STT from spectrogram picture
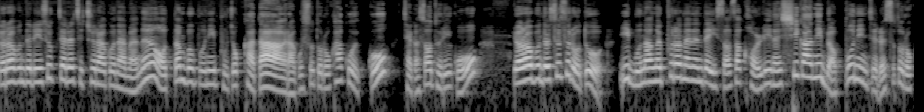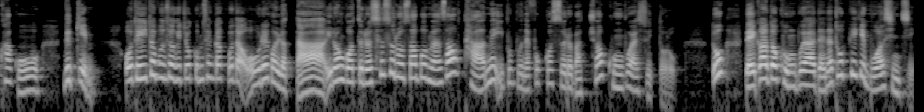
여러분들이 숙제를 제출하고 나면은 어떤 부분이 부족하다라고 쓰도록 하고 있고 제가 써드리고 여러분들 스스로도 이 문항을 풀어내는 데 있어서 걸리는 시간이 몇 분인지를 쓰도록 하고 느낌 어, 데이터 분석이 조금 생각보다 오래 걸렸다. 이런 것들을 스스로 써보면서 다음에 이 부분에 포커스를 맞춰 공부할 수 있도록. 또 내가 더 공부해야 되는 토픽이 무엇인지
